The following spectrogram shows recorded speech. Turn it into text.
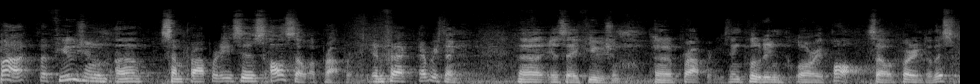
but the fusion of some properties is also a property. In fact, everything uh, is a fusion of properties, including Laurie Paul. So, according to this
